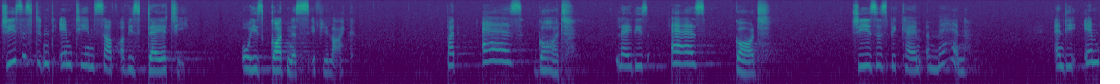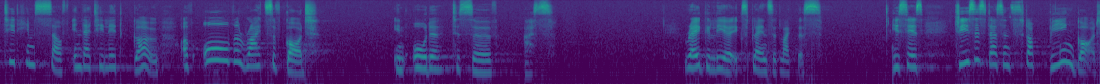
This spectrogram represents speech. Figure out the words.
Jesus didn't empty himself of his deity or his godness, if you like. But as God, ladies, as God, Jesus became a man. And he emptied himself in that he let go of all the rights of God in order to serve us. Ray Galea explains it like this. He says, Jesus doesn't stop being God,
